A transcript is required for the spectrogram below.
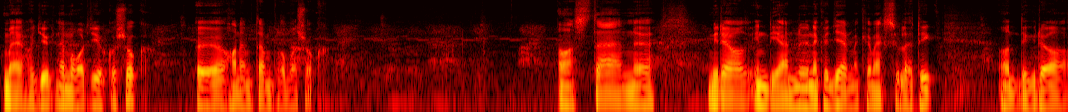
mert hogy ők nem orgyilkosok, hanem templomosok. Aztán mire az indián nőnek a gyermeke megszületik, addigra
